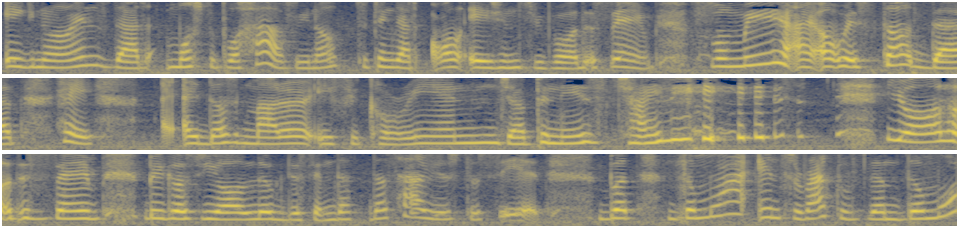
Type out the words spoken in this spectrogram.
ignorance that most people have. You know, to think that all Asians people are the same. For me, I always thought that hey it doesn't matter if you're Korean, Japanese, Chinese. you all are the same because you all look the same. That that's how I used to see it. But the more I interact with them, the more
